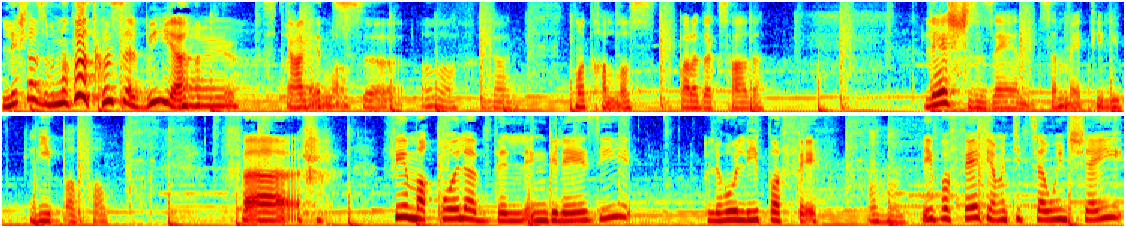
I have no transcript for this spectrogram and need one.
ليش لازم النظرة تكون سلبية أيوه. يعني. it's oh God ما تخلص paradox هذا ليش زين سميتي Leap of Hope ف في مقولة بالإنجليزي اللي هو leap of faith. leap of faith يوم أنت تسوين شيء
